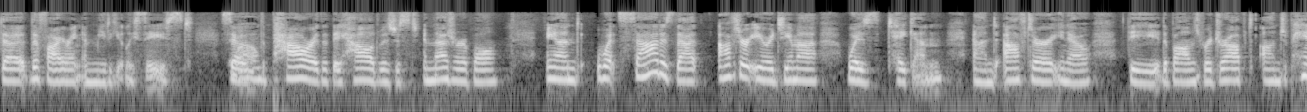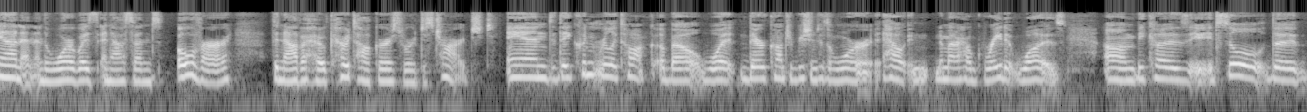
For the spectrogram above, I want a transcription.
the, the firing immediately ceased. So wow. the power that they held was just immeasurable. And what's sad is that after Iwo Jima was taken and after, you know, the, the bombs were dropped on Japan and, and the war was in essence over, the Navajo code talkers were discharged. And they couldn't really talk about what their contribution to the war, how, no matter how great it was, um, because it's still, the,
